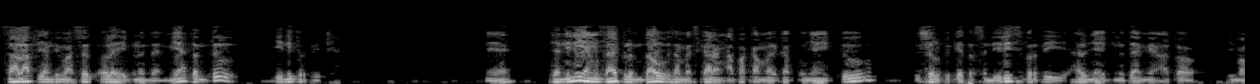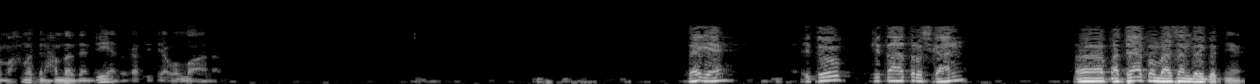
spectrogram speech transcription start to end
salaf yang dimaksud oleh Ibnu Taimiyah tentu ini berbeda. Ya. Dan ini yang saya belum tahu sampai sekarang apakah mereka punya itu usul fikih tersendiri seperti halnya Ibnu Taimiyah atau Imam Ahmad bin Hanbal tadi atau tidak Allah alam. Baik ya. Itu kita teruskan uh, pada pembahasan berikutnya.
